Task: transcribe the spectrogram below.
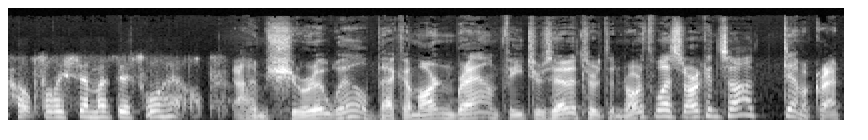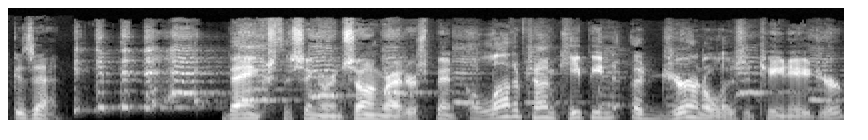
hopefully some of this will help. I'm sure it will. Becca Martin Brown, features editor at the Northwest Arkansas Democrat Gazette. Banks, the singer and songwriter, spent a lot of time keeping a journal as a teenager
